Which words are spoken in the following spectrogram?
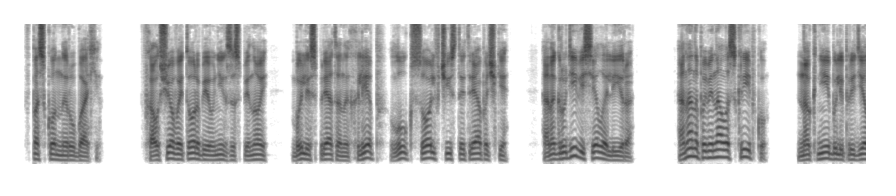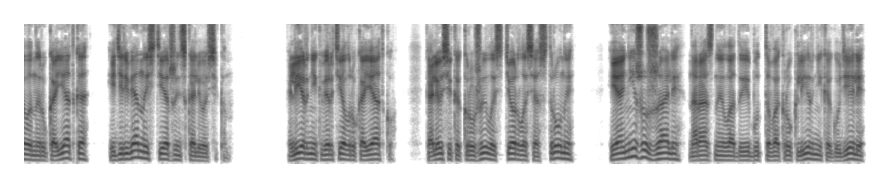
в пасконной рубахе. В холщовой торбе у них за спиной были спрятаны хлеб, лук, соль в чистой тряпочке, а на груди висела лира. Она напоминала скрипку, но к ней были приделаны рукоятка и деревянный стержень с колесиком. Лирник вертел рукоятку, колесико кружилось, терлось о струны, и они жужжали на разные лады, будто вокруг лирника гудели,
